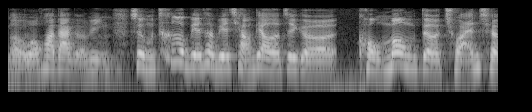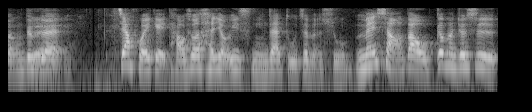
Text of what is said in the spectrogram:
呃文化大革命，所以我们特别特别强调了这个孔孟的传承，对不对？这样回给他，我说很有意思，你们在读这本书，没想到我根本就是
